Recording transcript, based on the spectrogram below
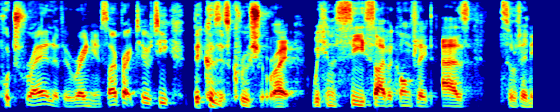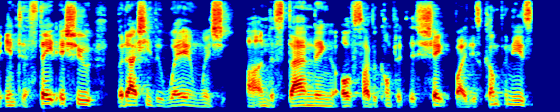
portrayal of Iranian cyber activity because it's crucial, right? We can see cyber conflict as sort of an interstate issue, but actually the way in which our understanding of cyber conflict is shaped by these companies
